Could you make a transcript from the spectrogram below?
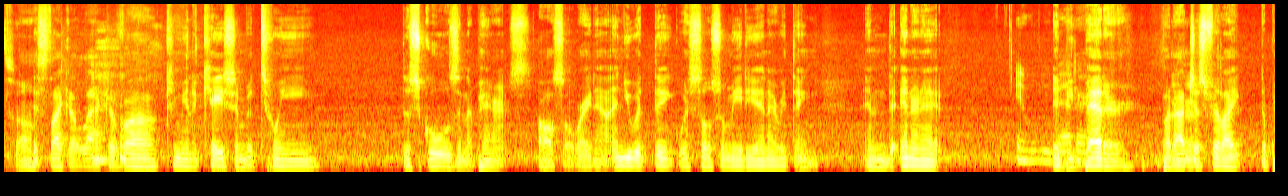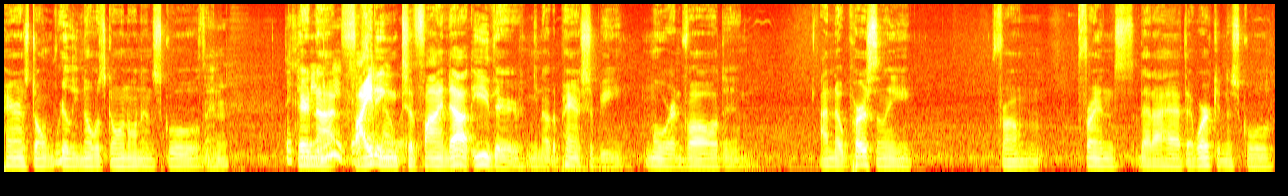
So it's like a lack of uh, communication between the schools and the parents also right now. And you would think with social media and everything and the internet, it would be it'd better. be better. But mm-hmm. I just feel like the parents don't really know what's going on in schools and mm-hmm. the they're not fighting to find out either. You know, the parents should be more involved. And I know personally from friends that I have that work in the school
